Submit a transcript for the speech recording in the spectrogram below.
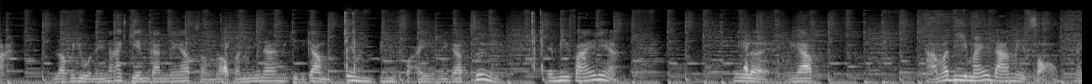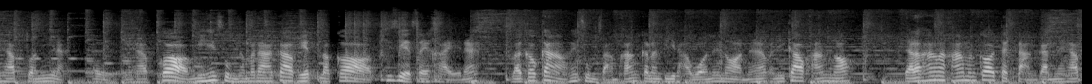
มา เราไปอยู่ในหน้าเกมกันนะครับสำหรับวันนี้นะมีกิจกรรม MP5 นะครับ ซึ่ง MP5 เนี่ยนี่เลยนะครับ ถามว่าดีไหมดาเมจ2นะครับ ตัวนี้นะเออนะครับก็มีให้สุ่มธรรมดา 9 เพชร แล้วก็พิเศษใส่ไข่นะแล้วก็9ให้สุ่ม 3 ครั้ง การันตีถาวรแน่นอนนะครับ อันนี้ 9 ครั้งเนาะแต่ละครั้งละครั้งมันก็แตกต่างกันนะครับ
